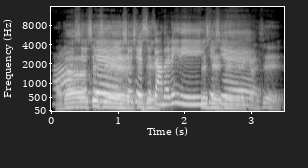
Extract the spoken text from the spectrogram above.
好的，谢谢谢谢市长的莅临，谢谢感谢。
